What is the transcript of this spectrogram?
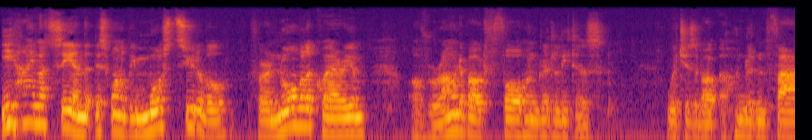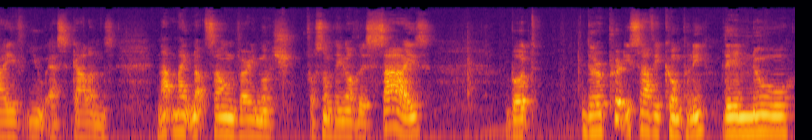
Eheim are saying that this one will be most suitable for a normal aquarium of around about 400 litres, which is about 105 US gallons. And that might not sound very much for something of this size, but they're a pretty savvy company. They know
